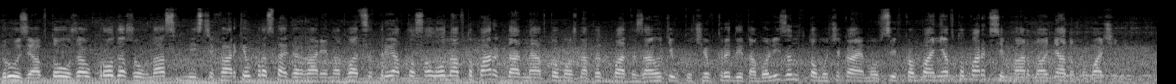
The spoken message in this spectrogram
Друзі, авто вже в продажу. У нас в місті Харків проспект Гагаріна 23 автосалон автопарк. Дане авто можна придбати за готівку чи в кредит або лізинг. Тому чекаємо всіх компаній Автопарк. Всім гарного дня, до побачення.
